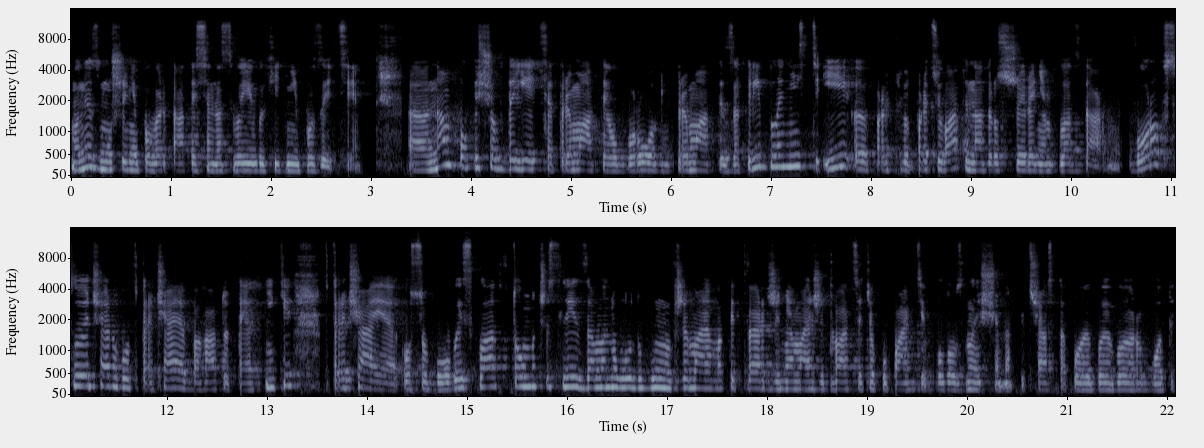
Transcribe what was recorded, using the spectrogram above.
вони змушені повертатися на свої вихідні позиції. Е, Нам поки що вдається тримати оборону, тримати закріпленість і е, працювати над розширенням плацдарму. Ворог в свою чергу втрачає багато техніки, втрачає особовий склад, в тому числі за минулу добу. Ми вже маємо підтвердження. Майже 20 окупантів було знищено під час такої бойової роботи.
